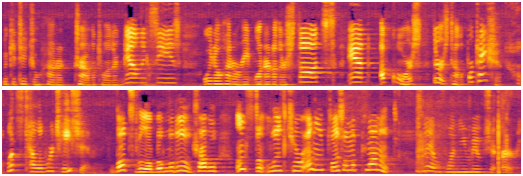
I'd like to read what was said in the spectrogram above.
We can teach you how to travel to other galaxies, We know how to read one another's thoughts, and, of course, there is teleportation. What's teleportation? That's the ability to travel instantly to any place on the planet. Live when you move to Earth.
